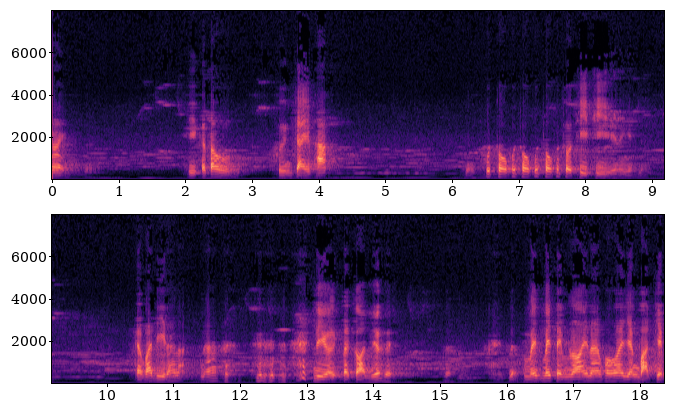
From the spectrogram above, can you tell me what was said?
ง่ายๆทีก็ต้องฝืนใจพักพุทโธพุทโธพุทโธพุทโธทีทีอะไรเงี้ยแต่ว่าดีแล้วล่ะ นะ ดีกว่าแต่ก่อนเยอะเลยไม่ไม่เต็มร้อยนะ เพราะว่ายังบาดเจ็บ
